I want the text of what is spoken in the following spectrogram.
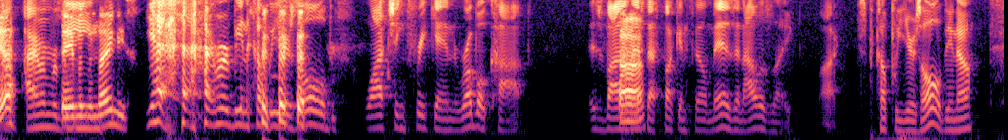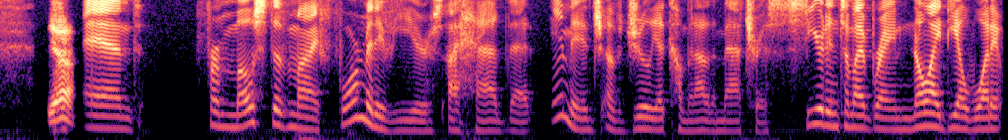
Yeah. I remember Same being in the nineties. yeah, I remember being a couple years old watching freaking RoboCop, as violent Uh-huh. as that fucking film is, and I was like, fuck, just a couple years old, you know. Yeah. And for most of my formative years, I had that image of Julia coming out of the mattress seared into my brain. No idea what it,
